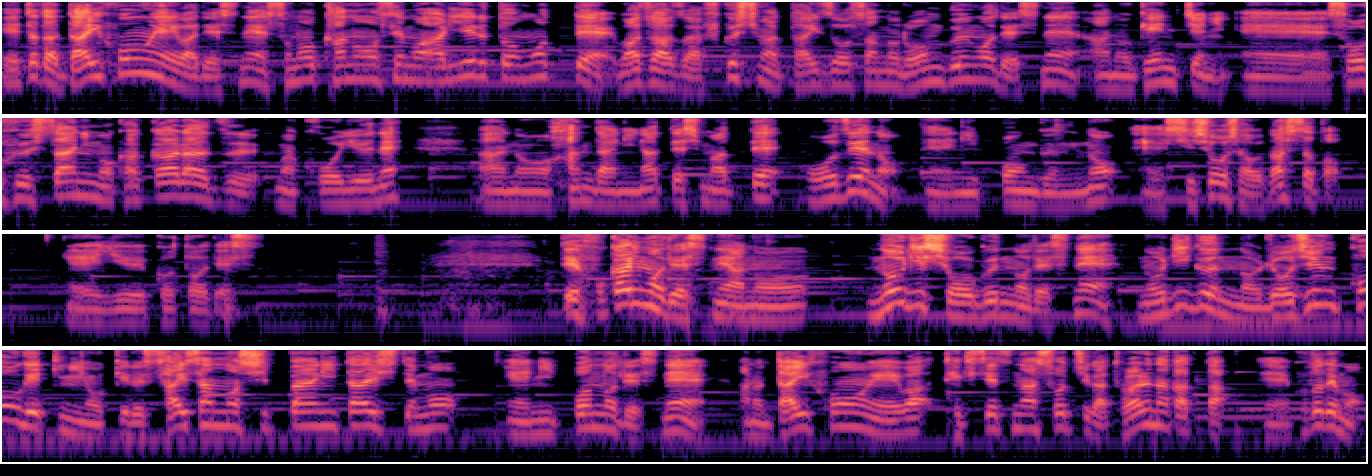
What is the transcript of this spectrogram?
えただ、大本営はですねその可能性もあり得ると思って、わざわざ福島泰造さんの論文をですねあの現地に、えー送付したにもかかわらず、まあ、こういうねあの判断になってしまって、大勢の、え日本軍の、え死傷者を出したと、えいうことです。で他にもですねあの乃木将軍のですね乃木軍の旅順攻撃における再三の失敗に対しても、え日本のですねあの大本営は適切な処置が取られなかった、えことでも、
